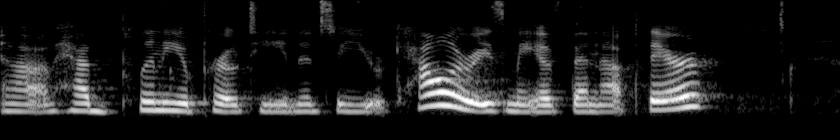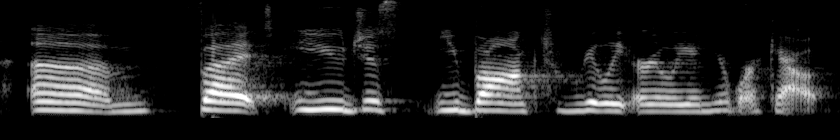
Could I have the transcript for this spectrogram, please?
uh, had plenty of protein, and so your calories may have been up there. Um, but you just you bonked really early in your workout.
